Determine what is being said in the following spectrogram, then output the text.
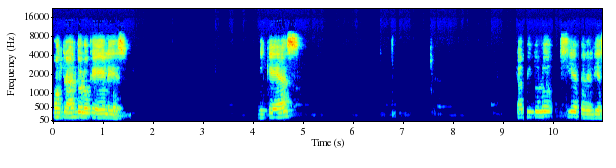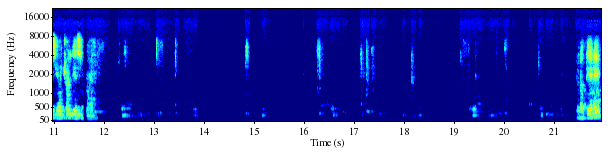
mostrando lo que Él es. Miqueas, capítulo 7, del 18 al 19. ¿Lo tiene?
